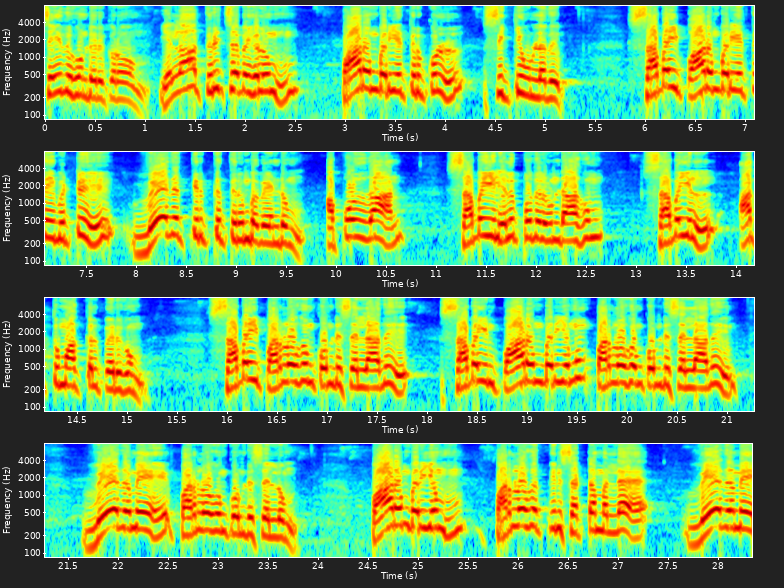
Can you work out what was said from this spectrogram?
செய்து கொண்டிருக்கிறோம். எல்லா திருச்சபைகளும் பாரம்பரியத்திற்குள் சிக்கி உள்ளது. சபை பாரம்பரியத்தை விட்டு வேதத்திற்கு திரும்ப வேண்டும். அப்போதுதான் சபையில் எழுப்புதல் உண்டாகும். சபையில் ஆத்துமாக்கள் பெருகும். சபை பரலோகம் கொண்டு செல்லாது. சபையின் பாரம்பரியமும் பரலோகம் கொண்டு செல்லாது. வேதமே பரலோகம் கொண்டு செல்லும். பாரம்பரியம் பரலோகத்தின் சட்டம் அல்ல வேதமே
